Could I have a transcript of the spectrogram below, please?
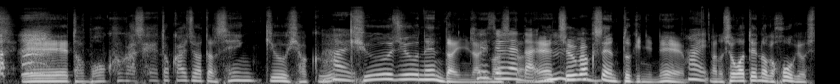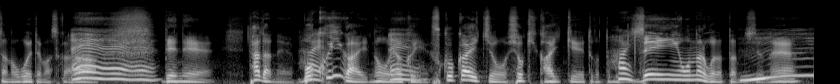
えと僕が生徒会長だったら1990年代になりますからね、はい、中学生の時にね、あの昭和天皇が崩御したの覚えてますから、えー、でねただね僕以外の役員、副会長初期会計とか全員女の子だったんですよね。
